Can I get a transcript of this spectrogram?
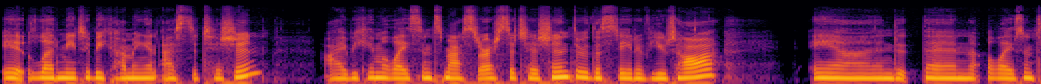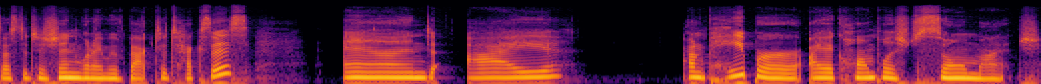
it led me to becoming an esthetician. I became a licensed master esthetician through the state of Utah and then a licensed esthetician when I moved back to Texas. And I, on paper, I accomplished so much,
